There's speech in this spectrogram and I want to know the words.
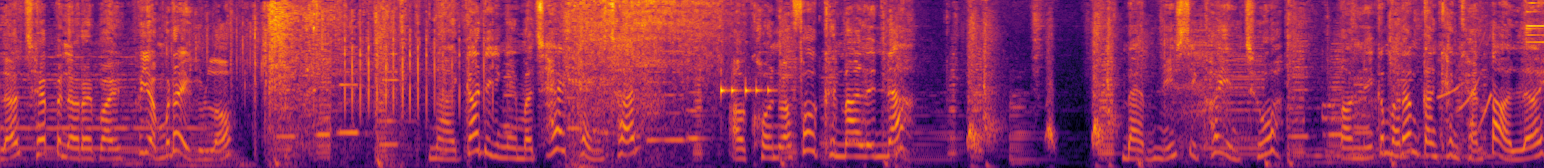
แล้วเชฟเป็นอะไรไปเขายังไม่ได้อีกเหรอ นายก็ได้ยังไงมาแช่แข็งฉัน เอาคนวัฟเฟิลขึ้นมาเลยนะ แบบนี้สิค่อยยังชั่ว ตอนนี้ก็มาเริ่มการแข่งขันต่อเลย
